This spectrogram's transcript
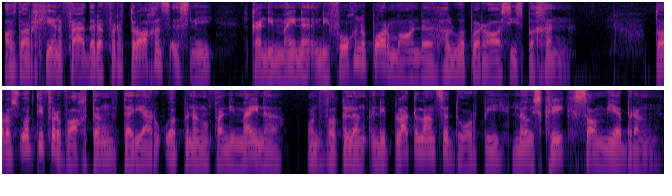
As daar geen verdere vertragings is nie, kan die myne in die volgende paar maande hul operasies begin. Daar is ook die verwagting dat die heropening van die myne ontwikkeling in die plattelandse dorpie Louws Creek sal meebring.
